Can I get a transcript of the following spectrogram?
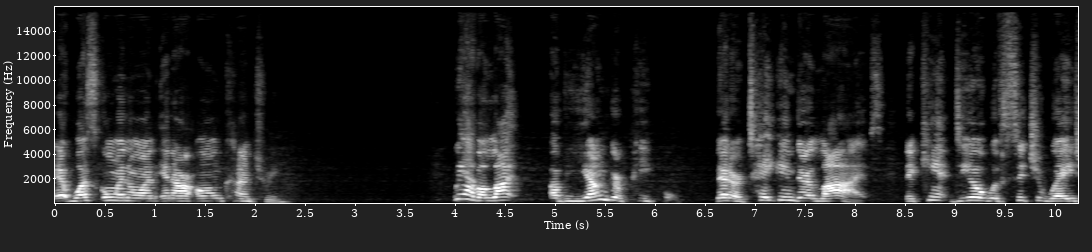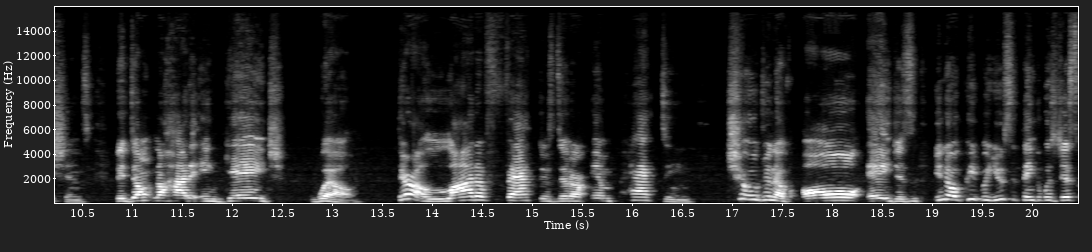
at what's going on in our own country, we have a lot of younger people that are taking their lives. They can't deal with situations. They don't know how to engage well. There are a lot of factors that are impacting children of all ages. You know, people used to think it was just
